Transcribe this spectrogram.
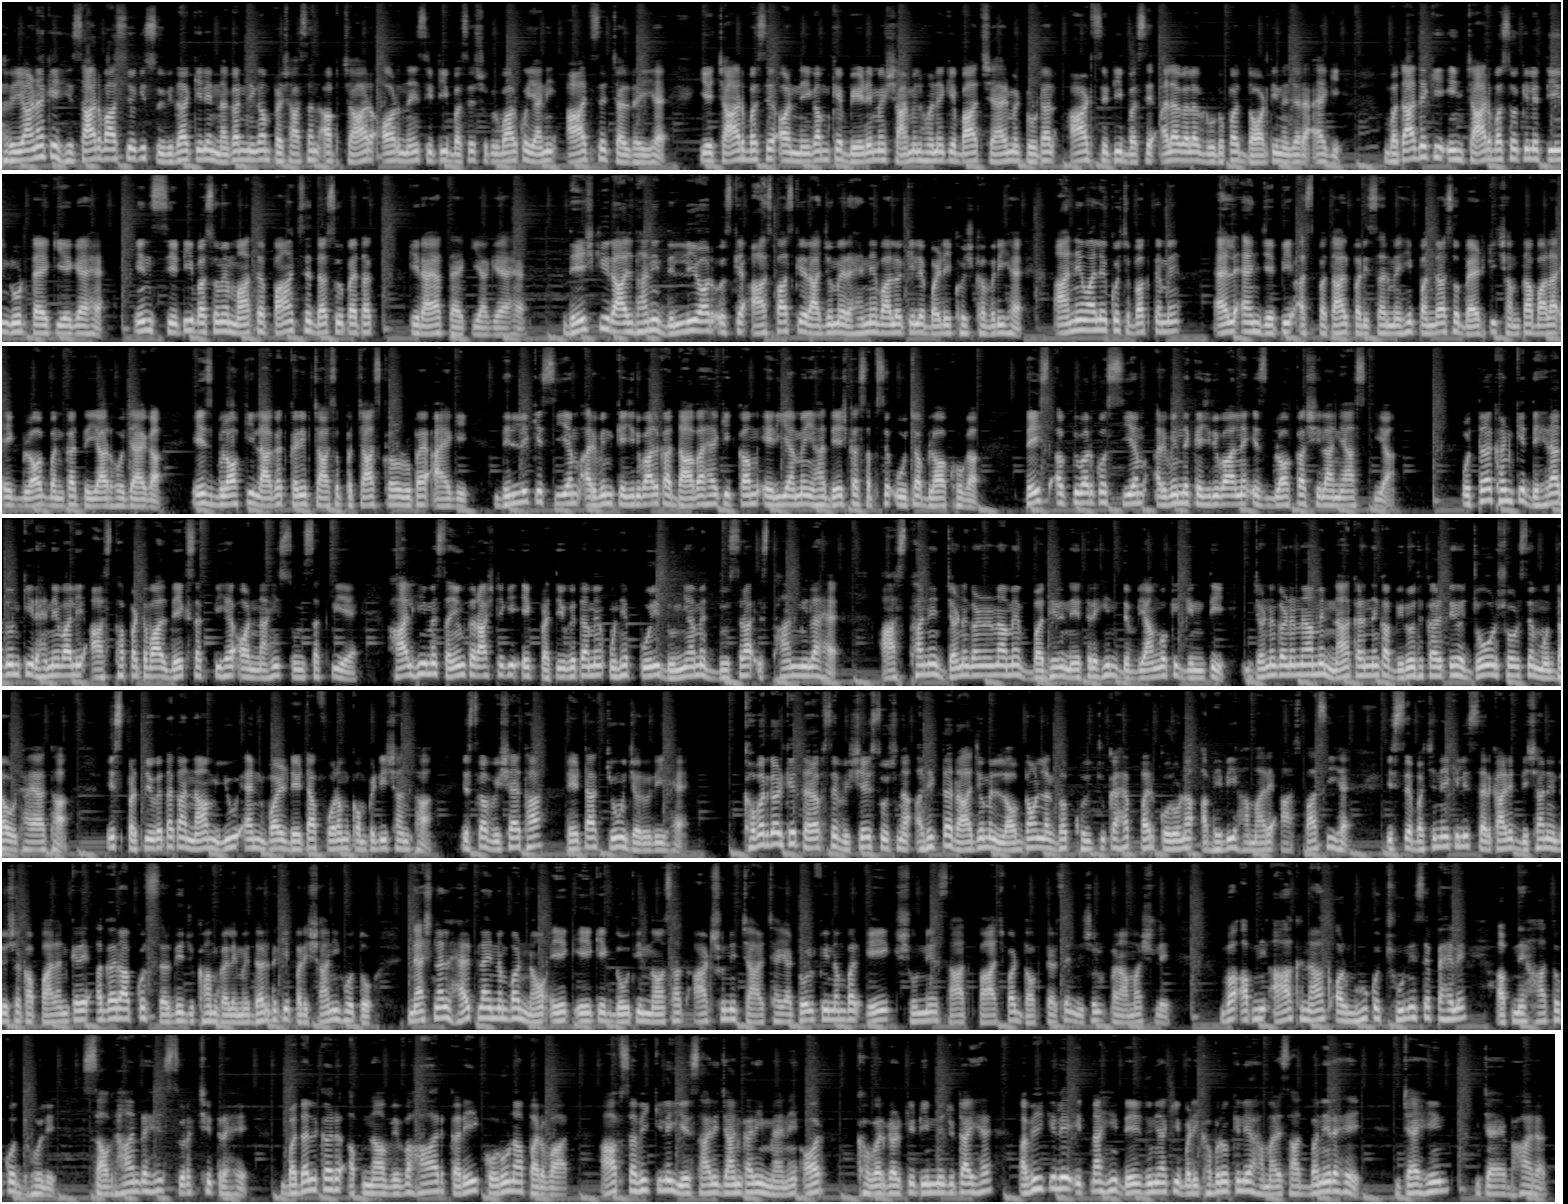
हरियाणा के हिसार वासियों की सुविधा के लिए नगर निगम प्रशासन अब चार और नई सिटी बसें शुक्रवार को यानी आज से चल रही है। ये चार बसें और निगम के बेड़े में शामिल होने के बाद शहर में टोटल आठ सिटी बसें अलग अलग रूटों पर दौड़ती नज़र आएगी। बता दें कि इन चार बसों के लिए तीन रूट तय किए गए हैं। इन सिटी बसों में मात्र पाँच से दस रुपये तक किराया तय किया गया है। देश की राजधानी दिल्ली और उसके आसपास के राज्यों में रहने वालों के लिए बड़ी खुशखबरी है। आने वाले कुछ वक्त में एल अस्पताल परिसर में ही 1500 बेड की क्षमता वाला एक ब्लॉक बनकर तैयार हो जाएगा। इस ब्लॉक की लागत करीब 450 करोड़ रुपए आएगी। दिल्ली के सीएम अरविंद केजरीवाल का दावा है कि कम एरिया में यह देश का सबसे ऊँचा ब्लॉक होगा। 23 अक्टूबर को सीएम अरविंद केजरीवाल ने इस ब्लॉक का शिलान्यास किया। उत्तराखंड के देहरादून की रहने वाली आस्था पटवाल देख सकती है और ना ही सुन सकती है। हाल ही में संयुक्त राष्ट्र की एक प्रतियोगिता में उन्हें पूरी दुनिया में दूसरा स्थान मिला है। आस्था ने जनगणना में बधिर नेत्रहीन दिव्यांगों की गिनती, जनगणना में ना करने का विरोध करते हुए ज़ोर शोर से मुद्दा उठाया था। इस प्रतियोगिता का नाम U N world data forum competition था। इसका विषय था, डेटा क्यों ज़रूरी है? खबरगढ़ की तरफ़ से विशेष सूचना, अधिकतर राज्यों में लॉकडाउन लगभग खुल चुका है, पर कोरोना अभी भी हमारे आसपास ही है। इससे बचने के लिए सरकारी दिशा निर्देशों का पालन करें। अगर आपको सर्दी, जुकाम, गले में दर्द की परेशानी हो तो नेशनल हेल्पलाइन नंबर नौ एक एक एक दो तीन नौ सात आठ शून्य चार छः या टोल फ्री नंबर एक शून्य सात पाँच पर डॉक्टर से निशुल्क परामर्श ले। वह अपनी आँख, नाक और मुँह को छूने से पहले अपने हाथों को धो ले। सावधान रहे, सुरक्षित रहे। बदल कर अपना व्यवहार करे कोरोना परवार। आप सभी के लिए ये सारी जानकारी मैंने और खबरगढ़ की टीम ने जुटाई है। अभी के लिए इतना ही। देश दुनिया की बड़ी खबरों के लिए हमारे साथ बने रहे। जय हिंद, जय भारत।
